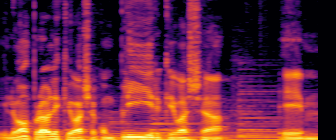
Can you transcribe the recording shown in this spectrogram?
y lo más probable es que vaya a cumplir, que vaya, em,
